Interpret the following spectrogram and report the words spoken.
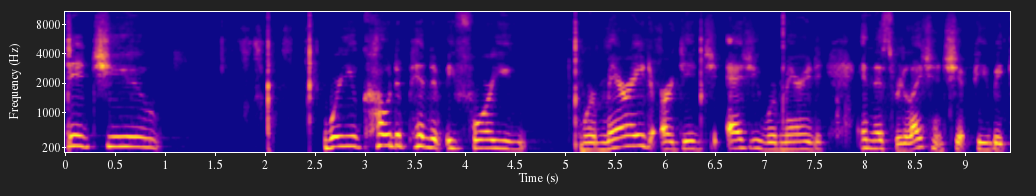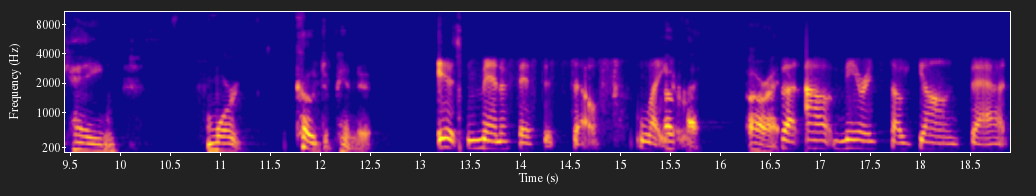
did you? Were you codependent before you were married, or did you, as you were married in this relationship, you became more codependent? It manifests itself later. Okay. All right. But I married so young that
